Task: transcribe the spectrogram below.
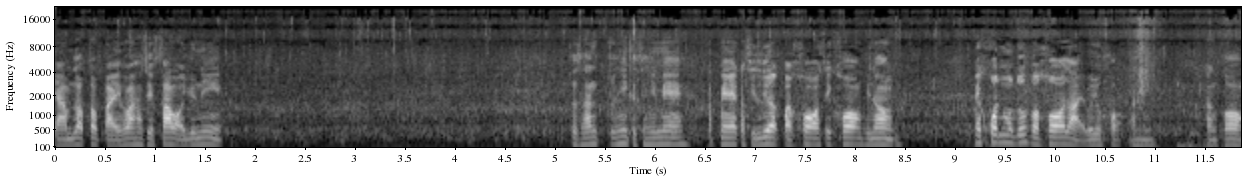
ยามรอบต่อไปเพราะว่าเขาสิเฝ้าเอาอยู่นี่ แต่ท่านตัวนี้ก็จะให้แม่กับแม่ก็สิเลือกปลาคอสิคล้องพี่น้องแม่คนมึงดูปลาคอหลายไปอยู่คออันนี้ทางกล้อง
